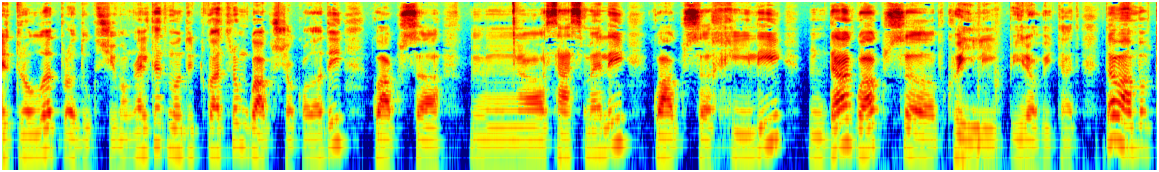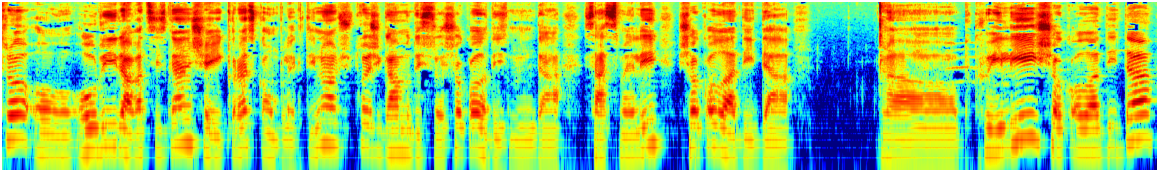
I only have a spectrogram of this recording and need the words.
ერთდროულად პროდუქტში? მაგალითად მოდით ვთქვათ რომ გვაქვს შოკოლადი გვაქვს სასმელი გვაქვს ხილი და გვაქვს ფქვილი პირობითად. და ვამბობთ რომ ორი რაღაცისგან შეიკრას კომპლექტი. ну ამ შემთხვევაში გამოდის რომ შოკოლადი და სასმელი, შოკოლადი და აა ფქვილი, შოკოლადი და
